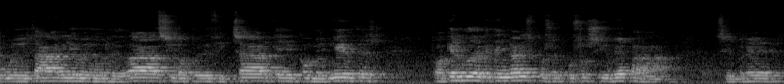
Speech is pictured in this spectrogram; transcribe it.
comunitario, menor de edad, si lo puede fichar, qué inconvenientes. Cualquier duda que tengáis, pues el curso sirve para siempre,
